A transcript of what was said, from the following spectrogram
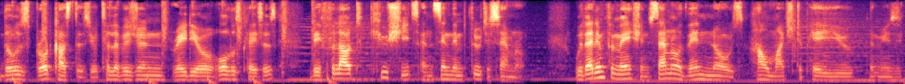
those broadcasters, your television, radio, all those places, they fill out cue sheets and send them through to SAMRO. With that information, SAMRO then knows how much to pay you, the music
